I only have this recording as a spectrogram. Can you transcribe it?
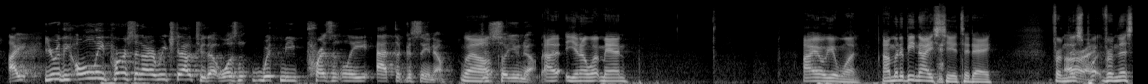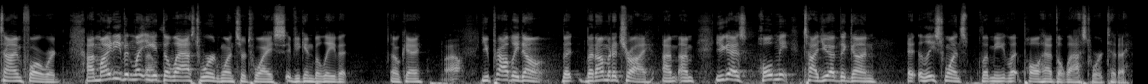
I, you were the only person I reached out to that wasn't with me presently at the casino. Well, just so you know. I, you know what, man? I owe you one. I'm going to be nice to you today. From this All right. from this time forward, I might even let you get the last word once or twice if you can believe it. Okay. Wow. You probably don't, but but I'm going to try. I'm, I'm. You guys hold me, Todd. You have the gun. At at least once, let me let Paul have the last word today.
